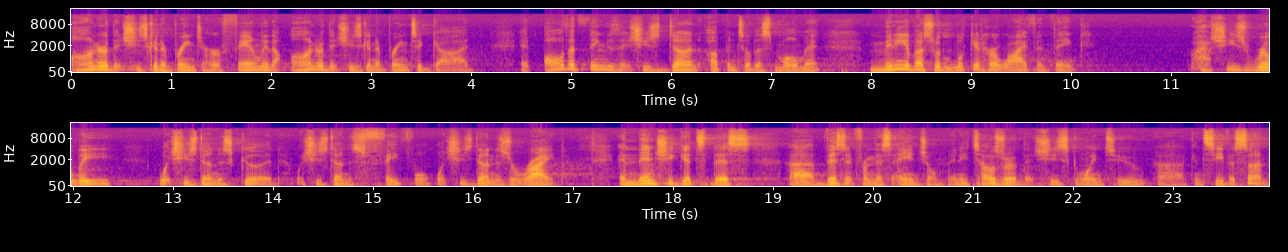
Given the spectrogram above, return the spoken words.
honor that she's going to bring to her family, the honor that she's going to bring to God, and all the things that she's done up until this moment, many of us would look at her life and think, wow, she's really, what she's done is good. What she's done is faithful. What she's done is right. And then she gets this uh, visit from this angel, and he tells her that she's going to uh, conceive a son.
